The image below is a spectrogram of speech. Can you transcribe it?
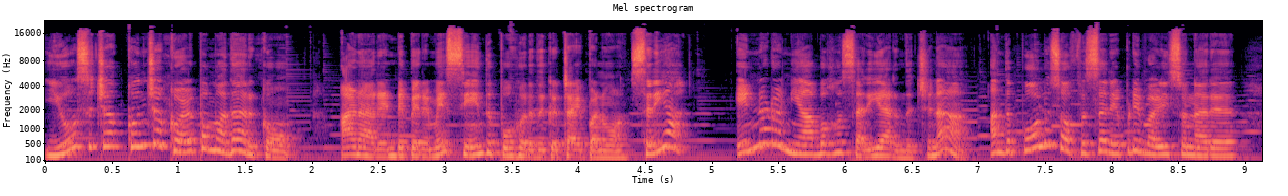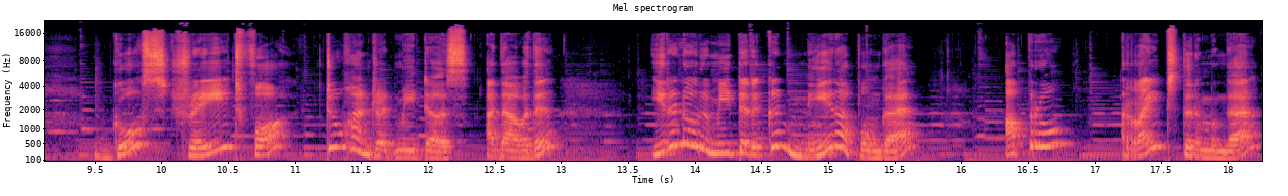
யோசிச்சா கொஞ்சம் குழப்பமா தான் இருக்கும். ஆனா ரெண்டு பேருமே சேர்ந்து போகிறதுக்கு ட்ரை பண்ணுவோம். சரியா? என்னோட ஞாபகம் சரியா இருந்துச்சுன்னா அந்த போலீஸ் ஆபீசர் எப்படி வழி சொன்னாரு? Go straight for two hundred metres அதாவது இருநூறு மீட்டருக்கு நேரா போங்க. அப்புறம் ரைட் திரும்புங்க.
